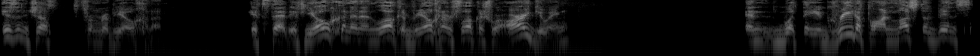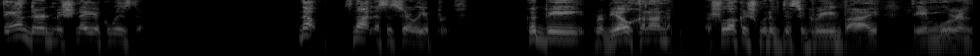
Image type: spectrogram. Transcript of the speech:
isn't just from Rabbi Yochanan. It's that if Yochanan and Lok, if Yochanan and Shlokish were arguing, and what they agreed upon must have been standard Mishnaic wisdom. No, it's not necessarily a proof. Could be Rabbi Yochanan or Shlokish would have disagreed by the Emurim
